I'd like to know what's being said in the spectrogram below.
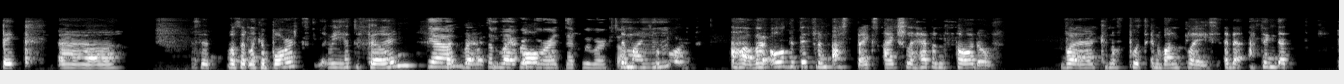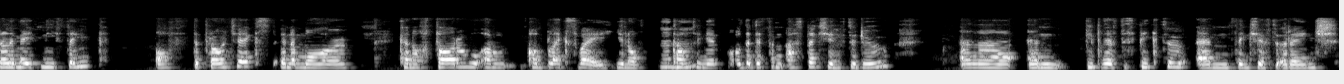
big uh, was it was it like a board we had to fill in? Yeah, where, the Miro board that we worked on. The Miro board, mm-hmm. uh, where all the different aspects I actually haven't thought of were kind of put in one place, and I think that really made me think of the projects in a more kind of thorough and complex way. You know, mm-hmm. counting in all the different aspects you have to do, uh, and people you have to speak to, and things you have to arrange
